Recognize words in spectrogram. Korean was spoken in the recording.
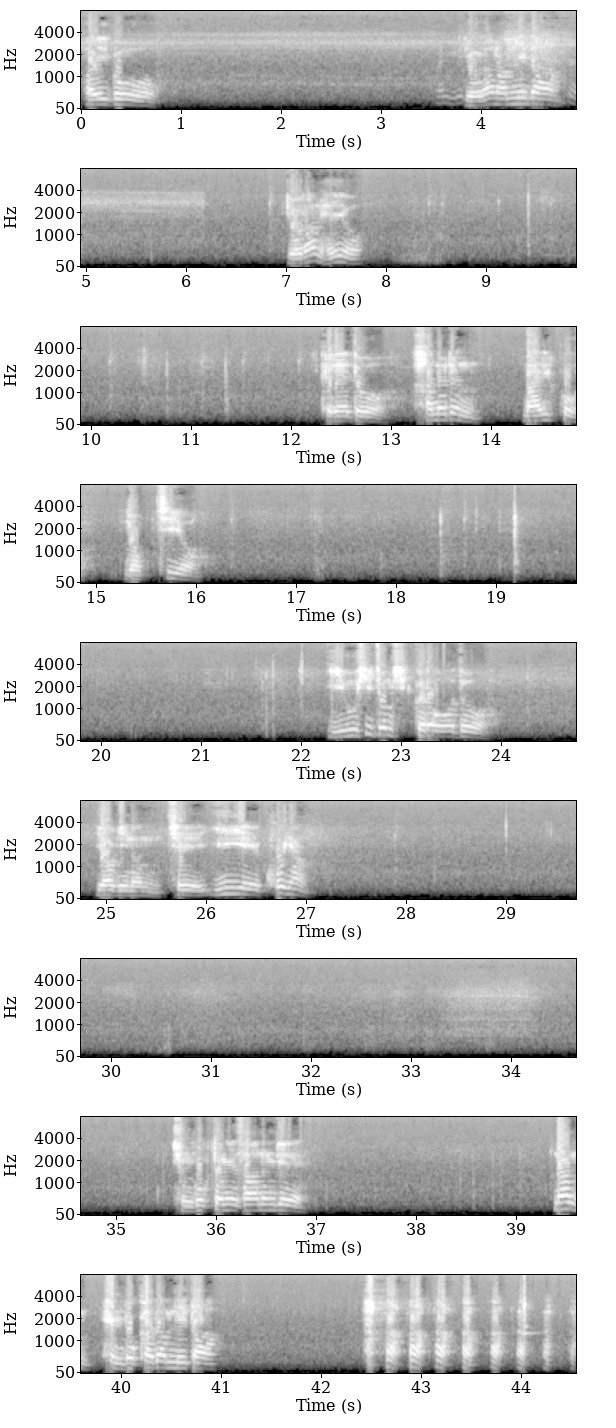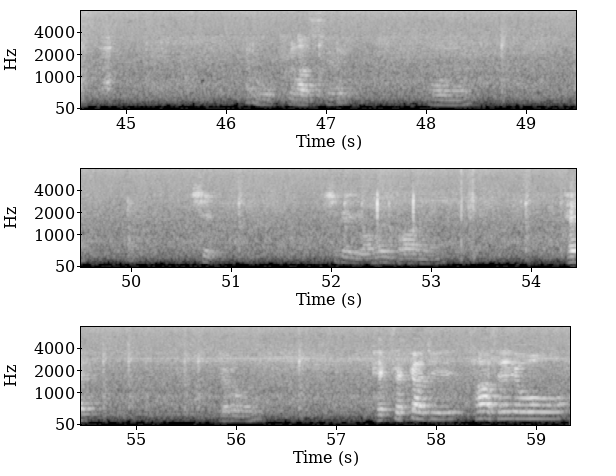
아이고, 요란합니다. 요란해요. 그래도 하늘은 맑고 높지요. 이웃이 좀 시끄러워도 여기는 제 2의 고향. 중곡동에 사는 게 난 행복하답니다. 플러스 5는 10, 10에 0을 더하면 100. 여러분, 100세까지 사세요.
